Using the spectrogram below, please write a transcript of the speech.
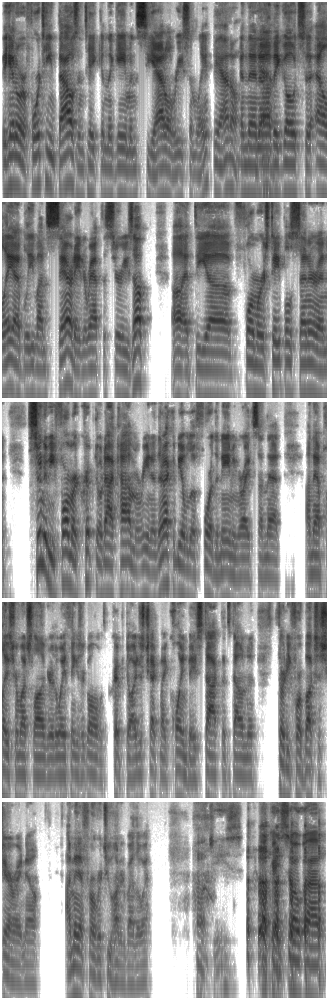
They had over 14,000 taking the game in Seattle recently. Seattle. And then uh, yeah. uh, they go to LA, I believe, on Saturday to wrap the series up uh, at the uh, former Staples Center and soon to be former crypto.com arena. They're not going to be able to afford the naming rights on that on that place for much longer. The way things are going with crypto, I just checked my Coinbase stock that's down to 34 bucks a share right now. I'm in it for over 200, by the way. Oh, geez. Okay, so uh,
